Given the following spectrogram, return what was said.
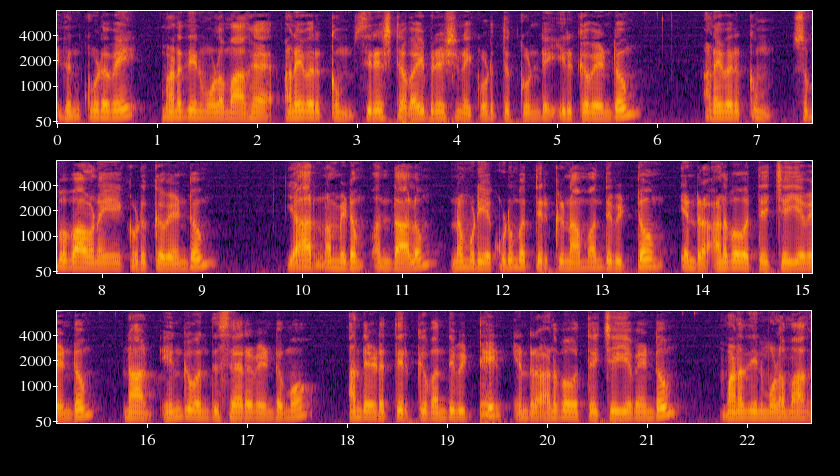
இதன் கூடவே மனதின் மூலமாக அனைவருக்கும் சிரேஷ்ட வைப்ரேஷனை கொடுத்து கொண்டே இருக்க வேண்டும். அனைவருக்கும் சுபபாவனையை கொடுக்க வேண்டும். யார் நம்மிடம் வந்தாலும் நம்முடைய குடும்பத்திற்கு நாம் வந்துவிட்டோம் என்ற அனுபவத்தை செய்ய வேண்டும். நான் எங்கு வந்து சேர வேண்டுமோ அந்த இடத்திற்கு வந்துவிட்டேன் என்ற அனுபவத்தை செய்ய வேண்டும். மனதின் மூலமாக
